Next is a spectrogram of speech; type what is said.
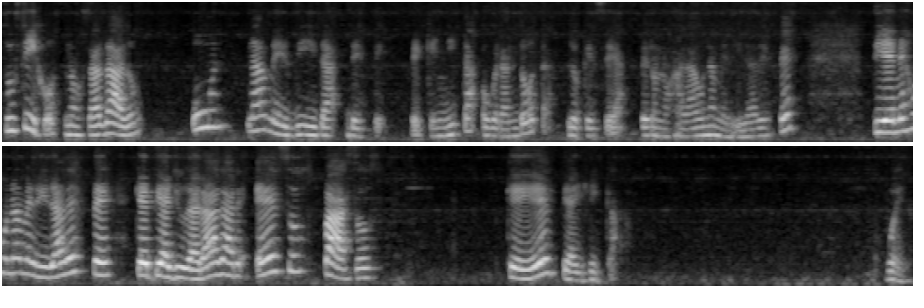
sus hijos, nos ha dado una medida de fe, pequeñita o grandota, lo que sea, pero nos ha dado una medida de fe. Tienes una medida de fe que te ayudará a dar esos pasos que Él te ha indicado. Bueno,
